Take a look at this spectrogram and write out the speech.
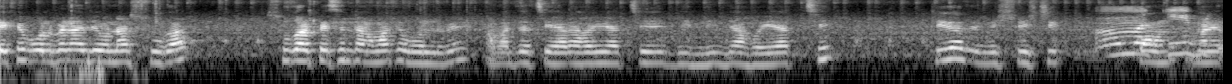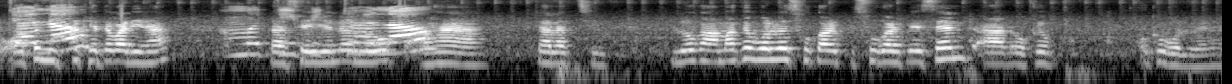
দেখে বলবে না যে ওনার সুগার। সুগার পেশেন্ট আমাকে বলবে আমার যা চেহারা হয়ে যাচ্ছে দিন দিন যা হয়ে যাচ্ছে। ঠিক আছে মিষ্টি মিষ্টি কম মানে অত মিষ্টি খেতে পারি না। তা সেই জন্য লোক হ্যাঁ চালাচ্ছি। লোক আমাকে বলবে সুগার সুগার পেশেন্ট আর ওকে ওকে বলবে না।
